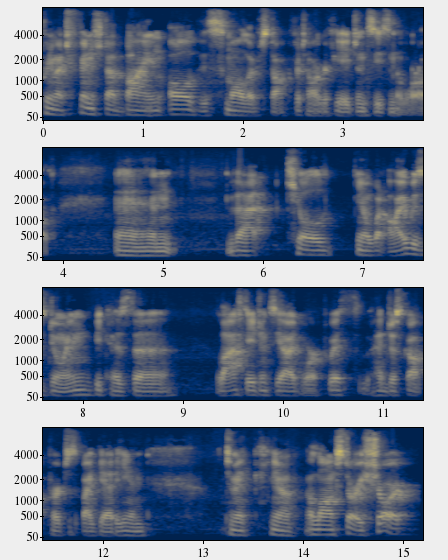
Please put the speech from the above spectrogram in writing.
pretty much finished up buying all the smaller stock photography agencies in the world. And that killed, you know, what I was doing because the last agency I'd worked with had just got purchased by Getty. And to make you know a long story short,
